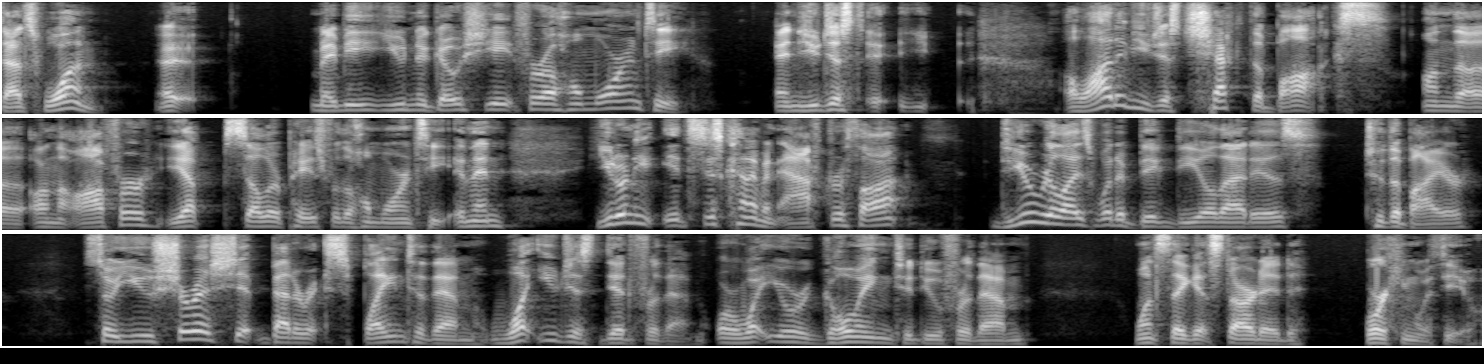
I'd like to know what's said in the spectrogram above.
That's one. Uh, maybe you negotiate for a home warranty, and you just you, a lot of you just check the box on the on the offer. Yep, seller pays for the home warranty, and then you don't. Need it's just kind of an afterthought. Do you realize what a big deal that is to the buyer? So you sure as shit better explain to them what you just did for them or what you're going to do for them once they get started working with you.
